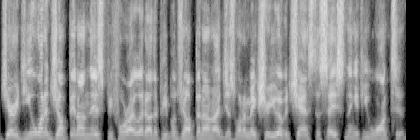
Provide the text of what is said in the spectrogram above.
Jerry, do you want to jump in on this before I let other people jump in on? it? I just want to make sure you have a chance to say something if you want to.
